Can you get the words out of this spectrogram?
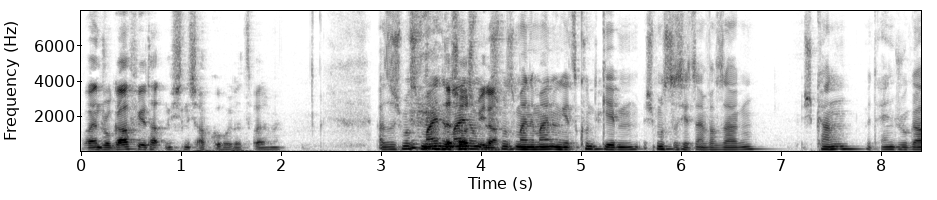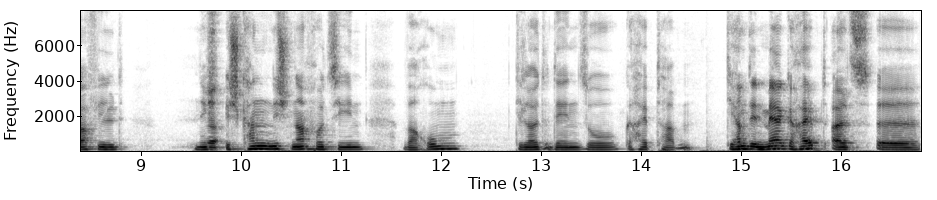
Aber Andrew Garfield hat mich nicht abgeholt als Spider-Man. Also ich muss meine Meinung, ich muss meine Meinung jetzt kundgeben. Ich muss das jetzt einfach sagen. Ich kann mit Andrew Garfield nicht, Ja. ich kann nicht nachvollziehen, warum die Leute den so gehypt haben. Die haben den mehr gehypt als äh, äh,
